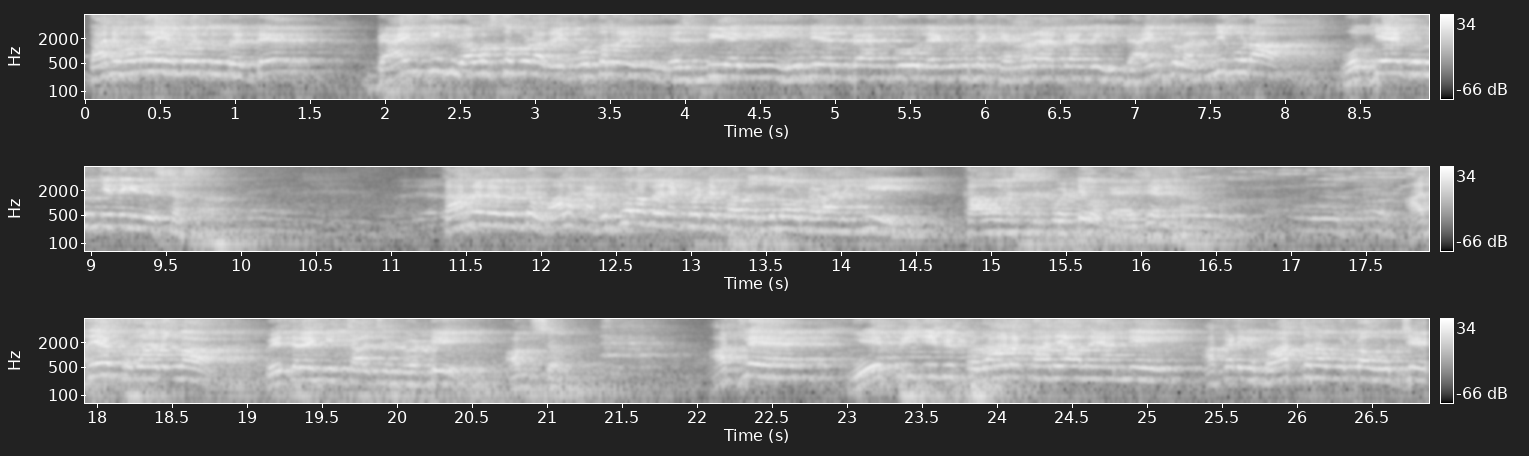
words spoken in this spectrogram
దానివల్ల ఏమవుతుందంటే బ్యాంకింగ్ వ్యవస్థ కూడా రేపు పొద్దున ఈ ఎస్బీఐ యూనియన్ బ్యాంకు లేకపోతే కెనరా బ్యాంకు ఈ బ్యాంకులు అన్నీ కూడా ఒకే గుడి కిందకి తీసుకొస్తారు కారణం ఏమంటే వాళ్ళకి అనుకూలమైనటువంటి పద్ధతిలో ఉండడానికి కావలసినటువంటి ఒక ఎజెండా అదే ప్రధానంగా వ్యతిరేకించాల్సినటువంటి అంశం. అట్లే ఏపీజీబీ ప్రధాన కార్యాలయాన్ని అక్కడికి మార్చడం వల్ల వచ్చే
